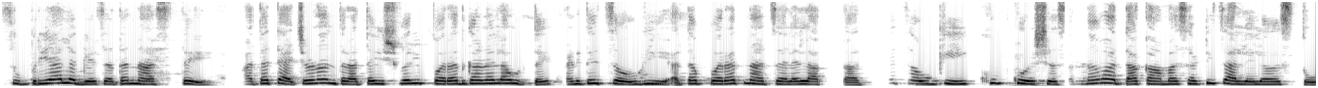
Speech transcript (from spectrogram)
सुप्रिया लगेच आता नाचते. आता त्याच्यानंतर आता ईश्वरी परत गाणं लावते आणि ते चौघी आता परत नाचायला लागतात. ते चौघी खूप खुश असतात अर्णव आता कामासाठी चाललेलं असतो.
